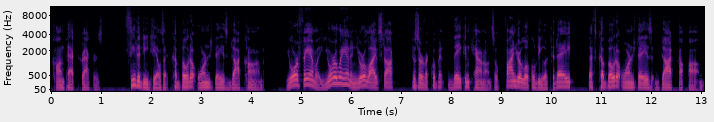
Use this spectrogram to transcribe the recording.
compact tractors. See the details at KubotaOrangeDays.com. Your family, your land, and your livestock deserve equipment they can count on. So find your local dealer today. That's KubotaOrangeDays.com.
